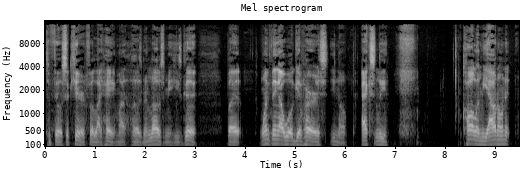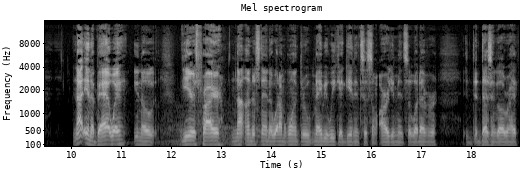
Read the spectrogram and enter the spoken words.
to feel secure, feel like, hey, my husband loves me, he's good. But one thing I will give her is, you know, actually calling me out on it. Not in a bad way, you know, years prior, not understanding what I'm going through, maybe we could get into some arguments or whatever. It doesn't go right.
